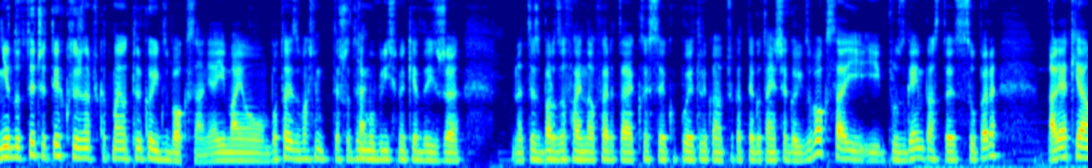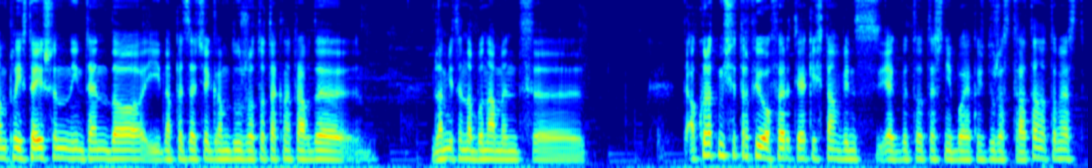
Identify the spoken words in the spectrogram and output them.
nie dotyczy tych, którzy na przykład mają tylko Xboxa, nie? I mają, bo to jest właśnie też o tym Tak. mówiliśmy kiedyś, że to jest bardzo fajna oferta, jak ktoś sobie kupuje tylko na przykład tego tańszego Xboxa i, i plus Game Pass, to jest super. Ale jak ja mam PlayStation, Nintendo i na PC gram dużo, to tak naprawdę dla mnie ten abonament e, akurat mi się trafiły oferty jakieś tam, więc jakby to też nie była jakaś duża strata, natomiast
